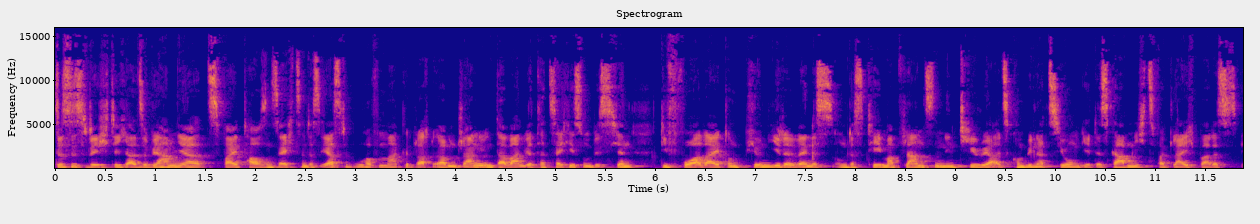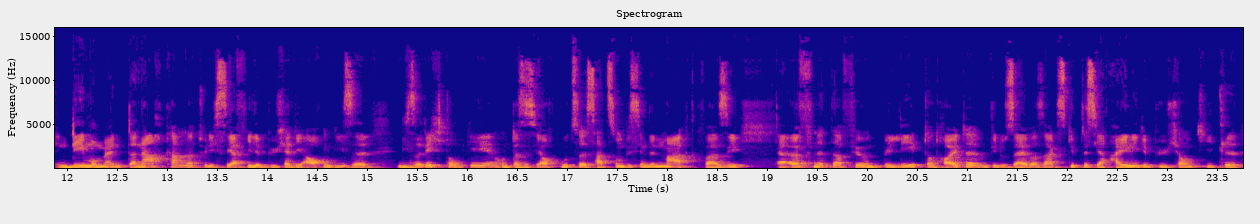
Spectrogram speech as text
Das ist richtig. Also wir haben ja 2016 das erste Buch auf den Markt gebracht, Urban Jungle, und da waren wir tatsächlich so ein bisschen die Vorreiter und Pioniere, wenn es um das Thema Pflanzen und Interior als Kombination geht. Es gab nichts Vergleichbares in dem Moment. Danach kamen natürlich sehr viele Bücher, die auch in diese, in diese Richtung gehen, und das ist ja auch gut so. Es hat so ein bisschen den Markt quasi eröffnet dafür und belebt. Und heute, wie du selber sagst, gibt es ja einige Bücher und Titel,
